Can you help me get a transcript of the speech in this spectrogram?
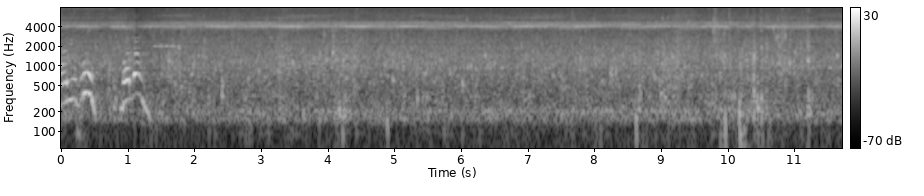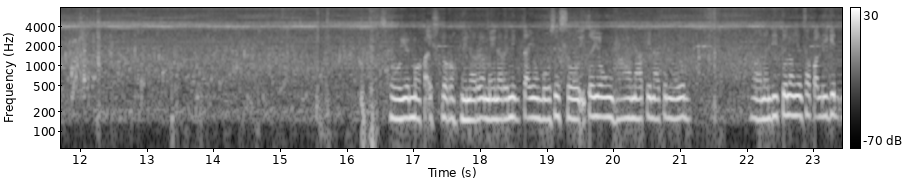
Kabayo bro! Balang! So yun mga ka-explore, may, nar- may narinig tayong boses. So ito yung hanapin natin ngayon. Ah, nandito lang yan sa paligid.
